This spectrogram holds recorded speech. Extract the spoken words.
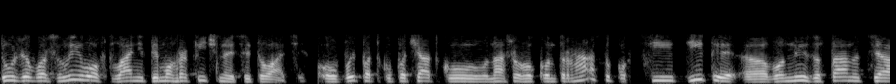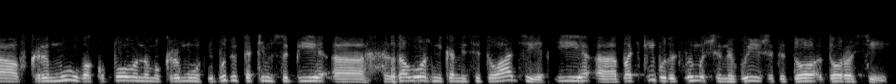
дуже важливо в плані демографічної ситуації. У випадку початку нашого контрнаступу ці діти е, вони зостануться в Криму, в окупованому Криму, і будуть таким собі е, заложниками ситуації, і батьки будуть вимушені виїжджати до, до Росії.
